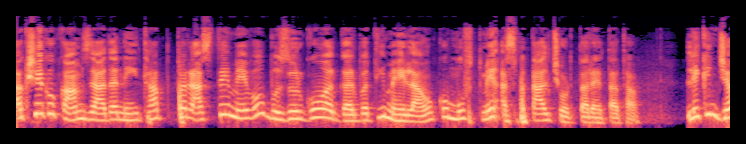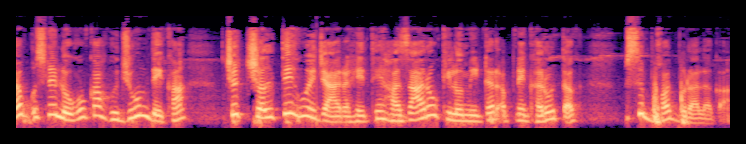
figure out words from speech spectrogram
अक्षय को काम ज़्यादा नहीं था, पर रास्ते में वो बुज़ुर्गों और गर्भवती महिलाओं को मुफ़्त में अस्पताल छोड़ता रहता था। लेकिन जब उसने लोगों का हुजूम देखा, जो चलते हुए जा रहे थे हज़ारों किलोमीटर अपने घरों तक, उसे बहुत बुरा लगा।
